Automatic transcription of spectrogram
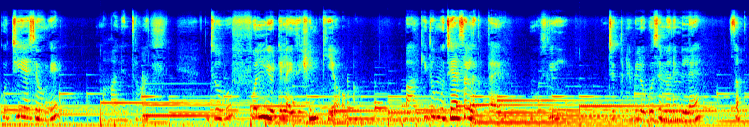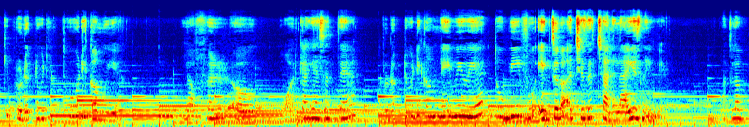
कुछ ही ऐसे होंगे, महान इंसान। जो वो फुल यूटिलाइजेशन किया होगा। बाकी तो मुझे ऐसा लगता है मोस्टली जितने भी लोगों से मैंने मिला है, सबकी प्रोडक्टिविटी थोड़ी कम हुई है। या फिर और क्या कह सकते हैं प्रोडक्टिविटी कम नहीं भी हुई है तो भी वो एक जगह अच्छे से चैनलाइज नहीं हुए। मतलब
